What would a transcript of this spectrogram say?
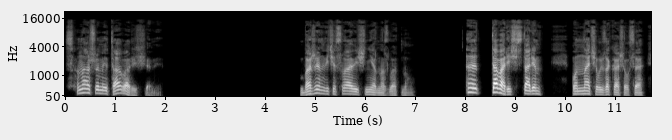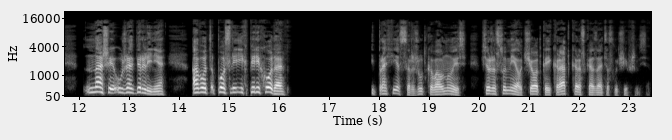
с нашими товарищами? Бажен Вячеславович нервно сглотнул. «Э, — Товарищ Сталин! — он начал и закашлялся. — Наши уже в Берлине, а вот после их перехода... И профессор, жутко волнуясь, все же сумел четко и кратко рассказать о случившемся.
